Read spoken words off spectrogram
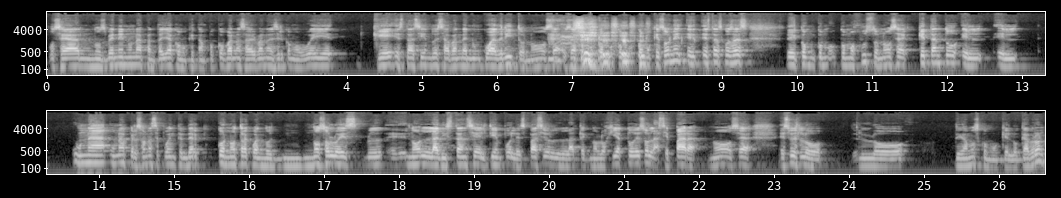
o sea, nos ven en una pantalla como que tampoco van a saber, van a decir como, güey, eh, ¿qué está haciendo esa banda en un cuadrito, no? O sea, o sea Sí, como, como- como que son e- e- estas cosas eh, como, como, como justo, ¿no? O sea, ¿qué tanto el, el, una, una persona se puede entender con otra cuando no solo es eh, no la distancia, el tiempo, el espacio, la tecnología, todo eso la separa, ¿no? O sea, eso es lo, lo digamos, como que lo cabrón.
